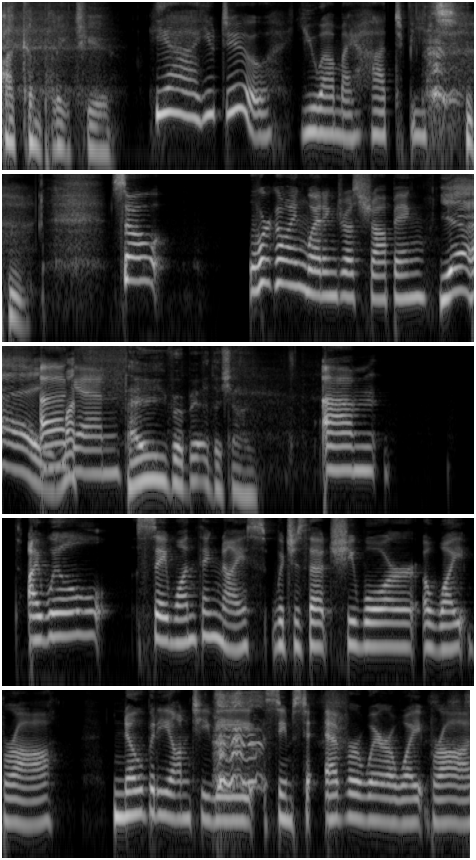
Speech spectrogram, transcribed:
I complete you. yeah, you do. You are my heartbeat. so we're going wedding dress shopping. Yay! Again. My favorite bit of the show. Um, I will say one thing nice, which is that she wore a white bra. Nobody on TV seems to ever wear a white bra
